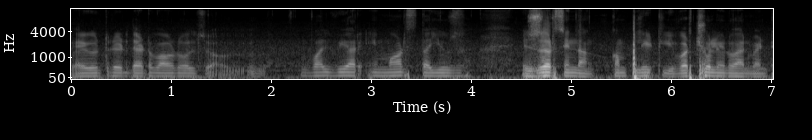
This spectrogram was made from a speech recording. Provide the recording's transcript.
very good read that about also. While VR immersed the user users in the completely virtual environment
